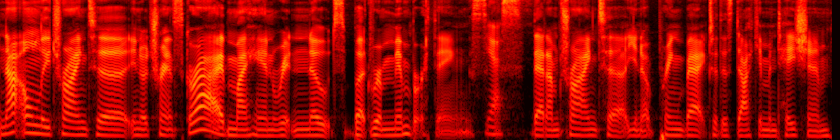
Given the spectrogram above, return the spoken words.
not only trying to, you know, transcribe my handwritten notes, but remember things yes. that I'm trying to, you know, bring back to this documentation.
